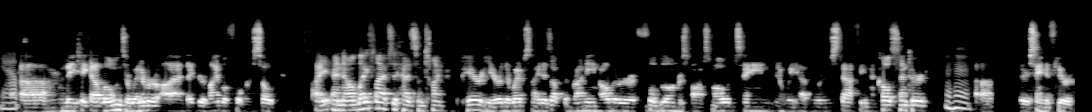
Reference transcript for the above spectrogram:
Yep. Uh, when they take out loans or whatever uh, that you're liable for. So, I, and now LifeLabs has had some time to prepare here. Their website is up and running, all their full blown response mode, saying, you know, we have we're staffing the call center. Mm-hmm. They're saying if you're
